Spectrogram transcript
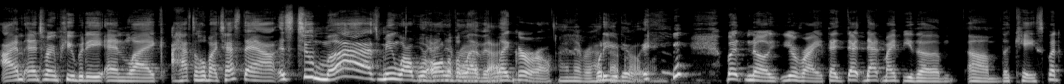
I'm entering puberty and like I have to hold my chest down. It's too much. Meanwhile, we're yeah, all of eleven. Like, girl, I never. what are you doing? but no, you're right. That that that might be the um the case. But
